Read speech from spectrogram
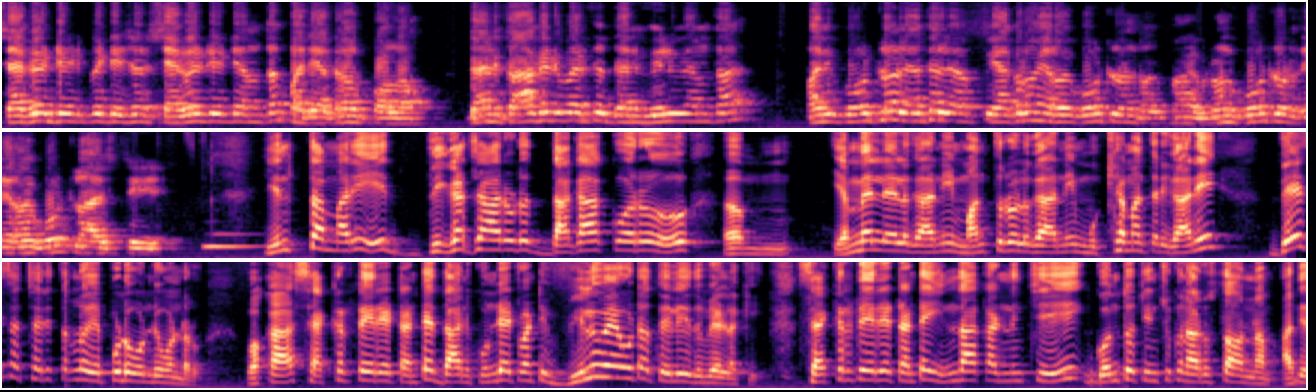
సెక్రటరీ పెట్టేసారు సెక్రటరీ ఎంత? పది ఎకరాల పొలం. దాన్ని తాకట్టు పెడితే దాని విలువ ఎంత? పది కోట్లు లేదా ఎకరం ఇరవై కోట్లు ఉంటుంది రెండు కోట్లు ఉంటుంది ఇరవై కోట్లు ఆస్తి. ఇంత మరి దిగజారుడు దగాకోరు ఎమ్మెల్యేలు కానీ మంత్రులు కానీ ముఖ్యమంత్రి కానీ దేశ చరిత్రలో ఎప్పుడు ఉండి ఉండరు. ఒక సెక్రటేరియట్ అంటే దానికి ఉండేటువంటి విలువ ఏమిటో తెలియదు వీళ్ళకి. సెక్రటేరియట్ అంటే ఇందాక నుంచి గొంతు చించుకుని అరుస్తూ ఉన్నాం. అది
